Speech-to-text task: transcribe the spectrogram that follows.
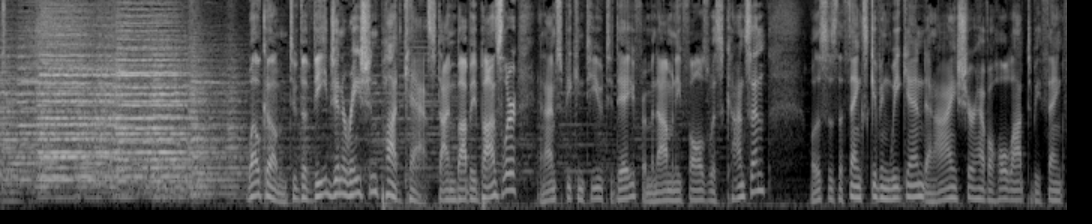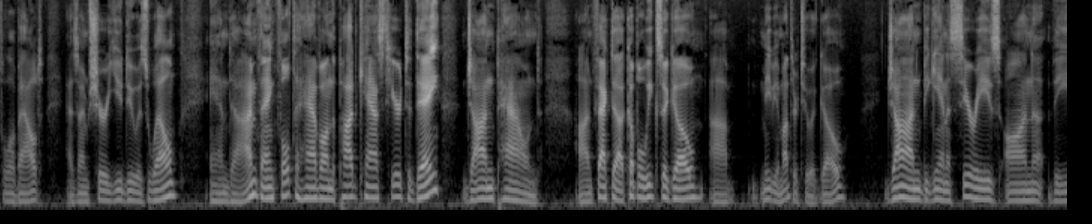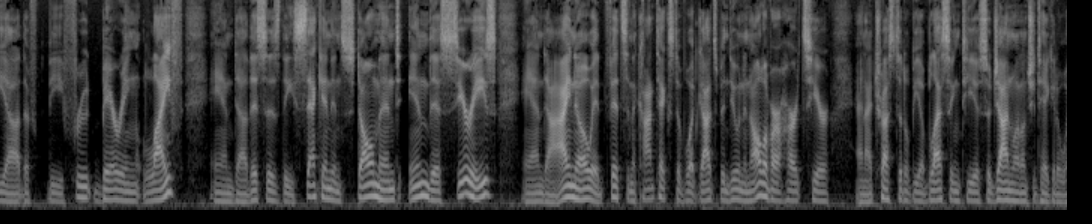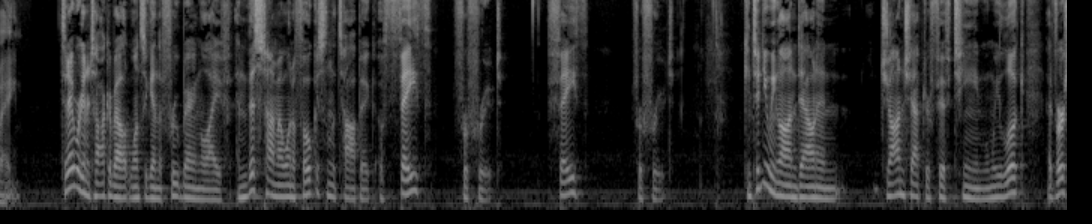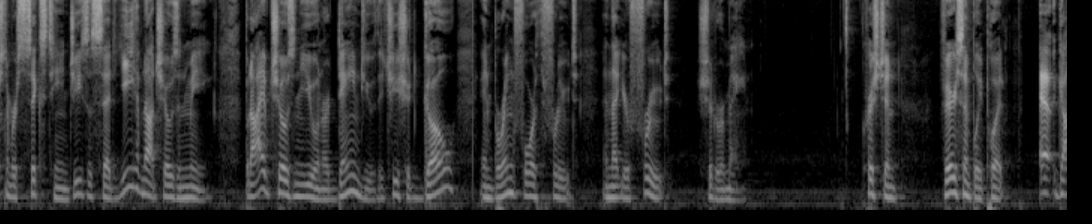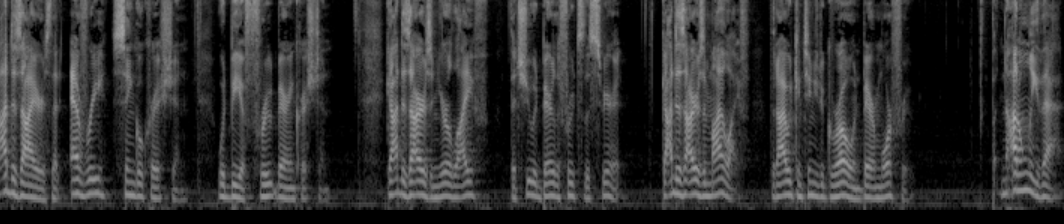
Welcome to the V Generation Podcast. I'm Bobby Bosler, and I'm speaking to you today from Menomonee Falls, Wisconsin. Well, this is the Thanksgiving weekend, and I sure have a whole lot to be thankful about, as I'm sure you do as well. And uh, I'm thankful to have on the podcast here today John Pound. Uh, in fact, a couple weeks ago, uh, maybe a month or two ago, John began a series on the uh, the, the fruit bearing life, and uh, this is the second installment in this series. And I know it fits in the context of what God's been doing in all of our hearts here, and I trust it'll be a blessing to you. So, John, why don't you take it away? Today we're going to talk about, once again, the fruit bearing life, and this time I want to focus on the topic of faith for fruit. Faith for fruit. Continuing on down in John chapter 15, when we look at verse number 16, Jesus said, Ye have not chosen me, but I have chosen you and ordained you that ye should go and bring forth fruit, and that your fruit should remain. Christian, very simply put, God desires that every single Christian would be a fruit bearing Christian. God desires in your life that you would bear the fruits of the Spirit. God desires in my life that I would continue to grow and bear more fruit. But not only that,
